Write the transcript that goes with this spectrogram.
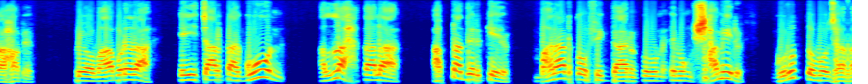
না হবে। প্রিয় মা বোনেরা, এই চারটা গুণ আল্লাহ তালা আপনাদেরকে মানার তৌফিক দান করুন এবং স্বামীর গুরুত্ব বোঝার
